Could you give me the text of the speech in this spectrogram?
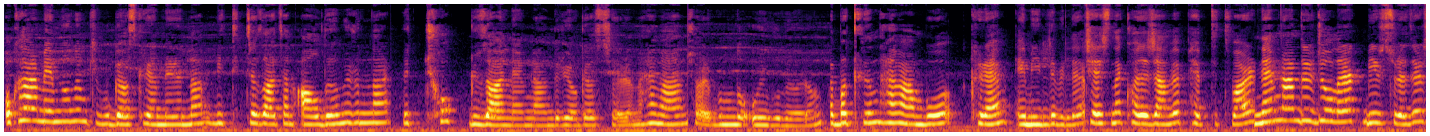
o kadar memnunum ki bu göz kremlerinden. Bittikçe zaten aldığım ürünler ve çok güzel nemlendiriyor göz çevremi. Hemen şöyle bunu da uyguluyorum. Bakın hemen bu krem emildi bile. İçerisinde kolajen ve peptit var. Nemlendirici olarak bir süredir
